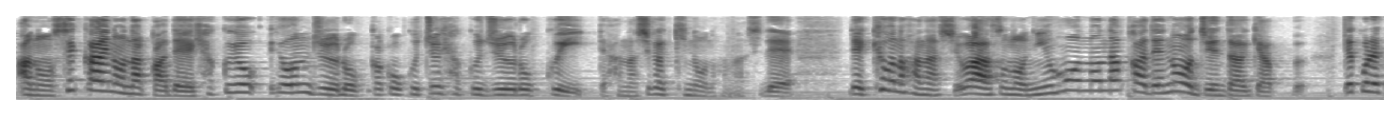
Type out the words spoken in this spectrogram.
あの、世界の中で146カ国中116位って話が昨日の話で、で、今日の話は、その日本の中でのジェンダーギャップ。で、これ、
